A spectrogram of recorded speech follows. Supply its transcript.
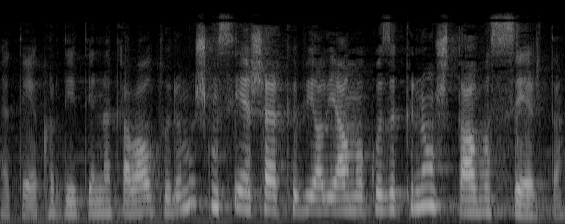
até acreditei naquela altura, mas comecei a achar que havia ali alguma coisa que não estava certa.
